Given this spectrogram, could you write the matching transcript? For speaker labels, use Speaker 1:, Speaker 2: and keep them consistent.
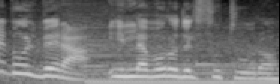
Speaker 1: evolverà il lavoro del futuro?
